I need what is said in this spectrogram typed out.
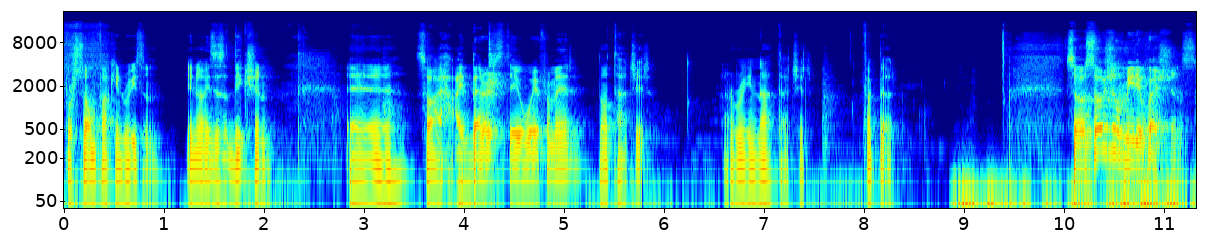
for some fucking reason. You know, it's just addiction. Uh, so I, I better stay away from it. Don't touch it. I really not touch it. Fuck that. So social media questions.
